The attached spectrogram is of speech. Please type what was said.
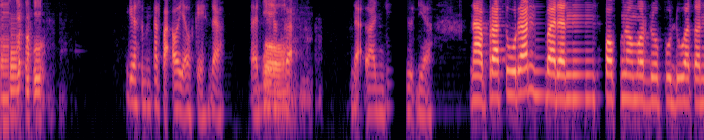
Masalah, Bu. Ya, sebentar, Pak. Oh ya, oke. Dah. Tadi oh. agak enggak lanjut ya. Nah, peraturan Badan POM nomor 22 tahun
